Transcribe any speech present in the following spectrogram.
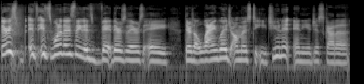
there's it's it's one of those things. It's ve- there's there's a there's a language almost to each unit, and you just gotta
